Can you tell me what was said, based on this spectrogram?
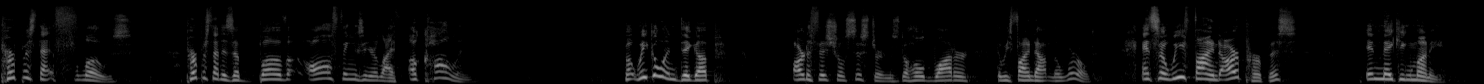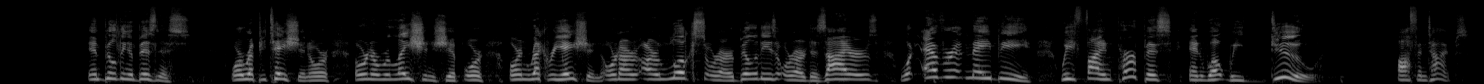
Purpose that flows, purpose that is above all things in your life, a calling. But we go and dig up artificial cisterns to hold water that we find out in the world. And so we find our purpose in making money in building a business or a reputation or, or in a relationship or, or in recreation or in our, our looks or our abilities or our desires, whatever it may be, we find purpose in what we do oftentimes.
